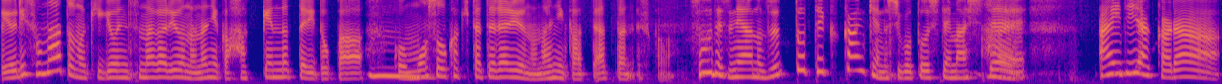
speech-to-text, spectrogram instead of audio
よりその後の起業につながるような何か発見だったりとか、こう妄想をかきたてられるような何かってあったんですか？そうですね。あのずっとテック関係の仕事をしてまして、はい。アイディアから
